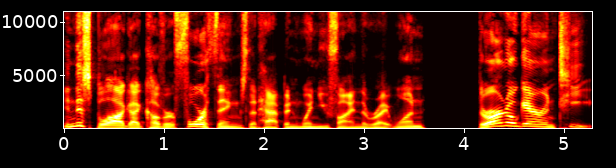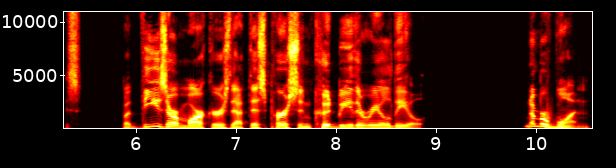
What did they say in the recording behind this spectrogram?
In this blog, I cover four things that happen when you find the right one. There are no guarantees, but these are markers that this person could be the real deal. Number one,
